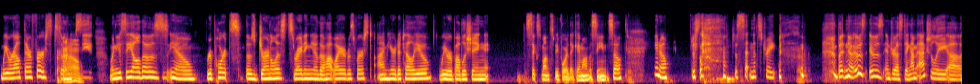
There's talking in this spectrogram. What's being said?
We were out there first. So when you see when you see all those, you know, reports, those journalists writing, you know, the Hotwired was first, I'm here to tell you we were publishing six months before they came on the scene. So, you know, just just setting it straight. but no, it was it was interesting. I'm actually uh,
